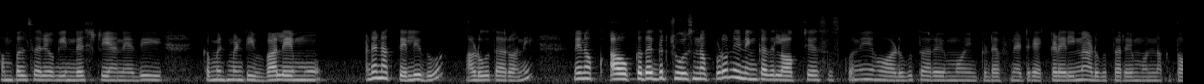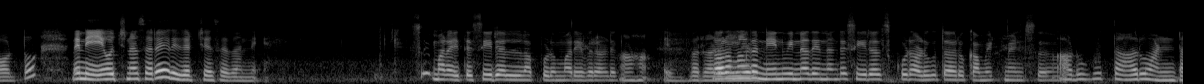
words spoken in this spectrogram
కంపల్సరీ ఒక ఇండస్ట్రీ అనేది కమిట్మెంట్ ఇవ్వాలేమో. అంటే నాకు తెలీదు అడుగుతారు అని. నేను ఆ ఒక్క దగ్గర చూసినప్పుడు నేను ఇంకా అది లాక్ చేసేసుకొని ఓ అడుగుతారేమో ఇంకా డెఫినెట్గా ఎక్కడ వెళ్ళినా అడుగుతారేమో అన్న థాట్తో నేను ఏ వచ్చినా సరే రిజెక్ట్ చేసేదాన్ని. సో మరి అయితే సీరియల్ అప్పుడు మరి ఎవరు అడగ నార్మల్గా నేను విన్నది ఏంటంటే సీరియల్స్ కూడా అడుగుతారు కమిట్మెంట్స్. అడుగుతారు అంట.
